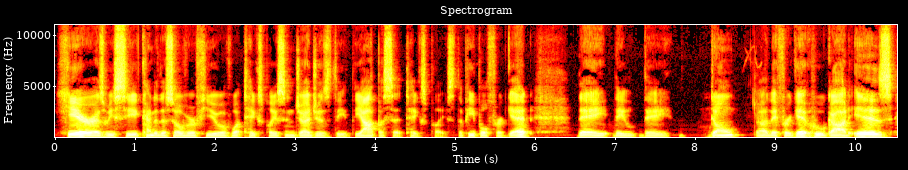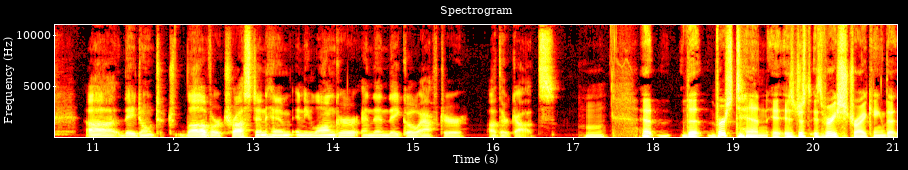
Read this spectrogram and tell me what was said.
here as we see kind of this overview of what takes place in judges the the opposite takes place. The people forget they they they don't uh, they forget who god is uh, they don't love or trust in him any longer, and then they go after other gods. Hmm. Uh, the verse 10 is just is very striking that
